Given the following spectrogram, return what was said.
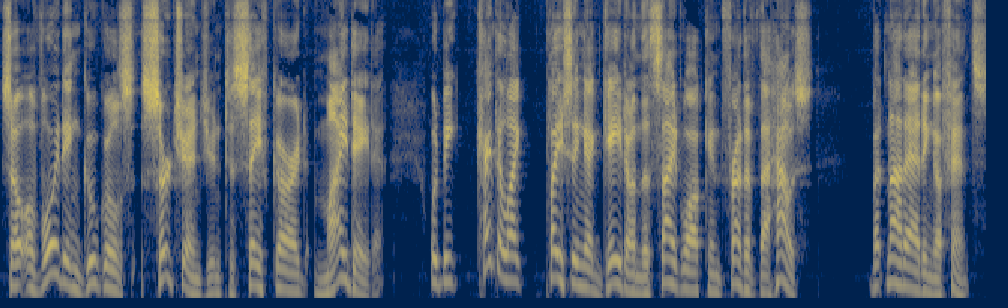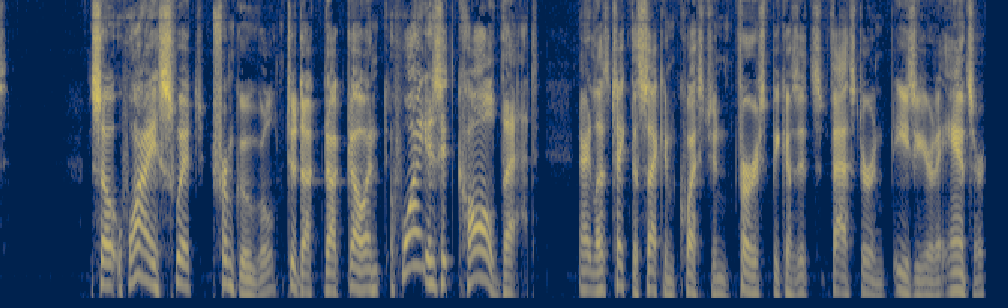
So avoiding Google's search engine to safeguard my data would be kind of like placing a gate on the sidewalk in front of the house, but not adding a fence. So why switch from Google to DuckDuckGo, and why is it called that? All right, let's take the second question first because it's faster and easier to answer.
